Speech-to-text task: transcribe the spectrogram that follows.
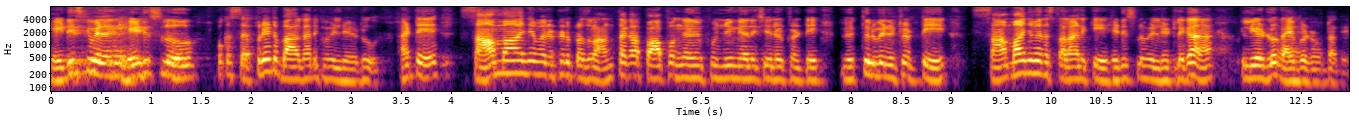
హెడిస్కి వెళ్ళని హెడిస్లో ఒక సెపరేట్ భాగానికి వెళ్ళాడు. అంటే సామాన్యమైనటువంటి ప్రజలు అంతగా పాపం కానీ పుణ్యం కానీ చేయనటువంటి వ్యక్తులు వెళ్ళినటువంటి సామాన్యమైన స్థలానికి హెడిస్లో వెళ్ళినట్లుగా ఇలియడ్లో రాయబడి ఉంటుంది.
